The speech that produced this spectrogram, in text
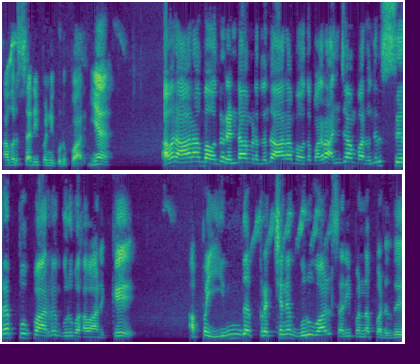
அவர் சரி பண்ணி கொடுப்பார். ஏன்? அவர் ஆறாம் பாவத்தை ரெண்டாம் இடத்துல இருந்து ஆறாம் பாவத்தை பார்க்குற அஞ்சாம் பார்வைங்கிறது சிறப்பு பார்வை குரு பகவானுக்கு. அப்ப இந்த பிரச்சனை குருவால் சரி பண்ணப்படுது.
